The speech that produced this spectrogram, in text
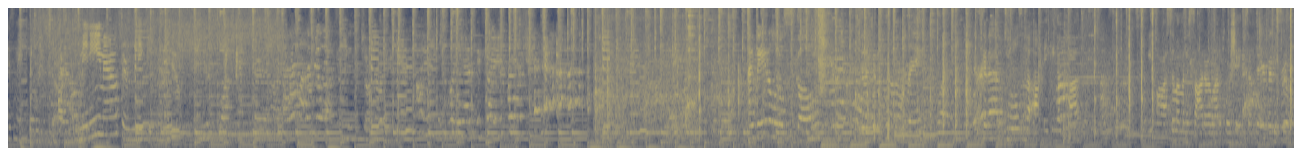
is Mickey. Minnie Mouse or Mickey? I made a little skull. It's going to have jewels in the making a puff. It's going to be awesome. I'm going to solder a lot of crochet stuff there. It's going to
